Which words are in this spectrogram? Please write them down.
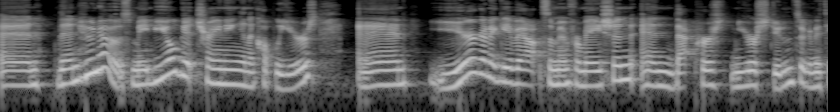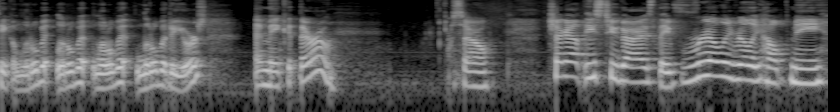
And then who knows, maybe you'll get training in a couple years and you're going to give out some information and that person your students are going to take a little bit little bit little bit little bit of yours and make it their own. So check out these two guys. They've really, really helped me.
